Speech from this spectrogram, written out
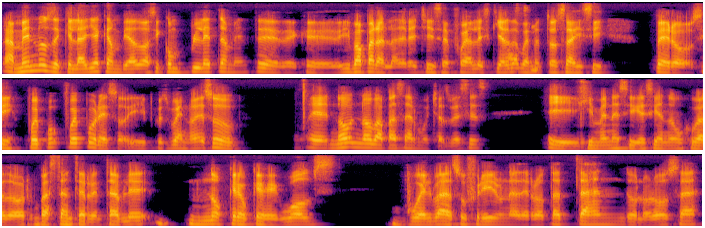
A menos de que la haya cambiado así completamente, de que iba para la derecha y se fue a la izquierda, ah, bueno, entonces ahí sí. Pero sí, fue, fue por eso. Y pues bueno, eso eh, no, no va a pasar muchas veces. Y Jiménez sigue siendo un jugador bastante rentable. No creo que Wolves vuelva a sufrir una derrota tan dolorosa.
